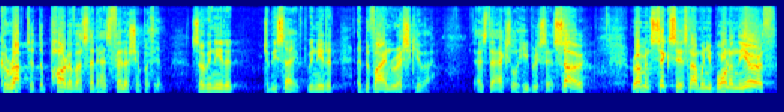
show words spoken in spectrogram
corrupted, the part of us that has fellowship with Him. So we needed to be saved. We needed a divine rescuer, as the actual Hebrew says. So, Romans 6 says, Now, when you're born on the earth,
